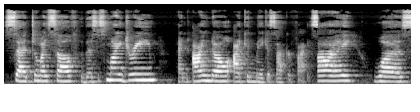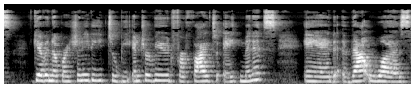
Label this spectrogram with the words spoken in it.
said to myself, this is my dream and I know I can make a sacrifice. I was given opportunity to be interviewed for five to eight minutes and that was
